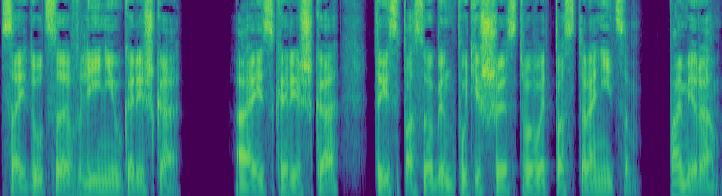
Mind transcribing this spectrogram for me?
сойдутся в линию корешка. А из корешка ты способен путешествовать по страницам, по мирам,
